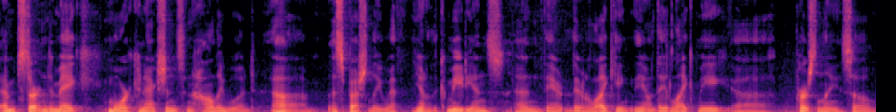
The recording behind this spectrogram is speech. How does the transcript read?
I'm starting to make more connections in Hollywood, uh, especially with you know the comedians, and they're they're liking you know they like me uh, personally, so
